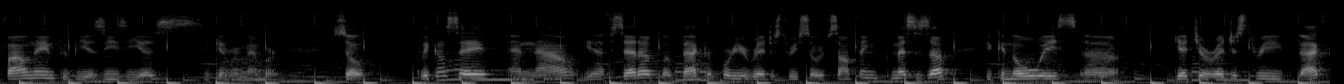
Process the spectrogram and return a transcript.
file name to be as easy as you can remember. So click on save and now you have set up a backup for your registry so if something messes up you can always uh, get your registry back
